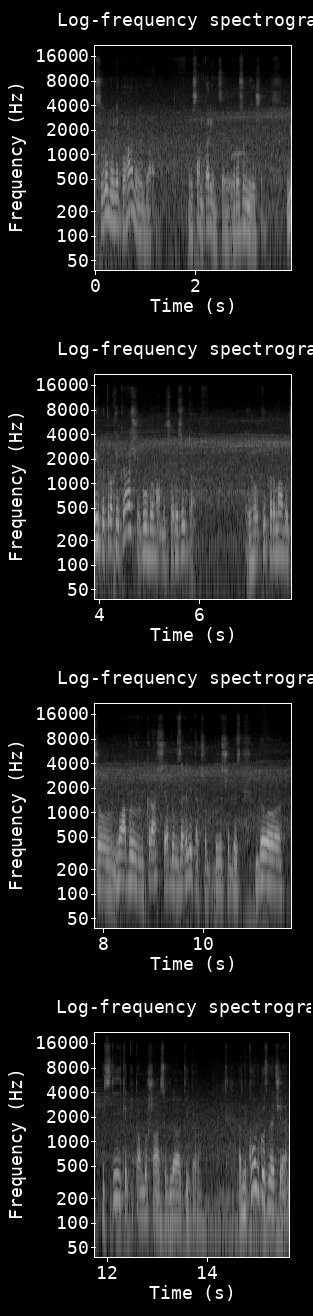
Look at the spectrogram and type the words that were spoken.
В цілому непоганий удар. І сам Карін це розуміє, що міг би трохи краще, був би, мабуть, що результат. І голкіпер, мабуть, що ну аби краще, аби взагалі так, щоб ближче десь до стійки, то там би шансів для кіпера. Нкунку з м'ячем.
